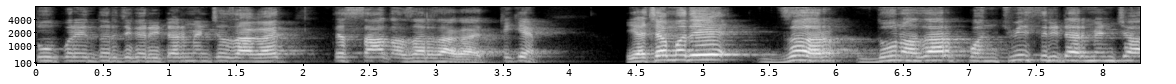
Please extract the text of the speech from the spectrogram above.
तोपर्यंत जे काही रिटायरमेंटच्या जागा आहेत त्या सात हजार जागा आहेत ठीक आहे? याच्यामध्ये जर दोन हजार पंचवीस रिटायरमेंटच्या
